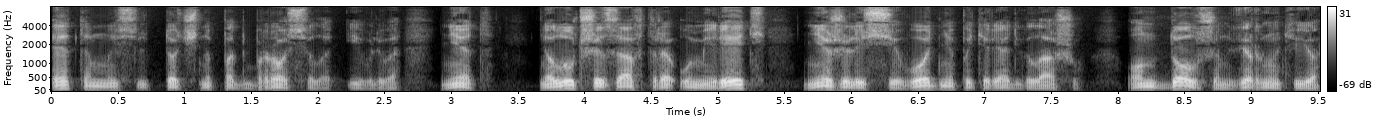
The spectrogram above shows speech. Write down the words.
Эта мысль точно подбросила Ивлева. Нет, лучше завтра умереть, нежели сегодня потерять Глашу. Он должен вернуть ее.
